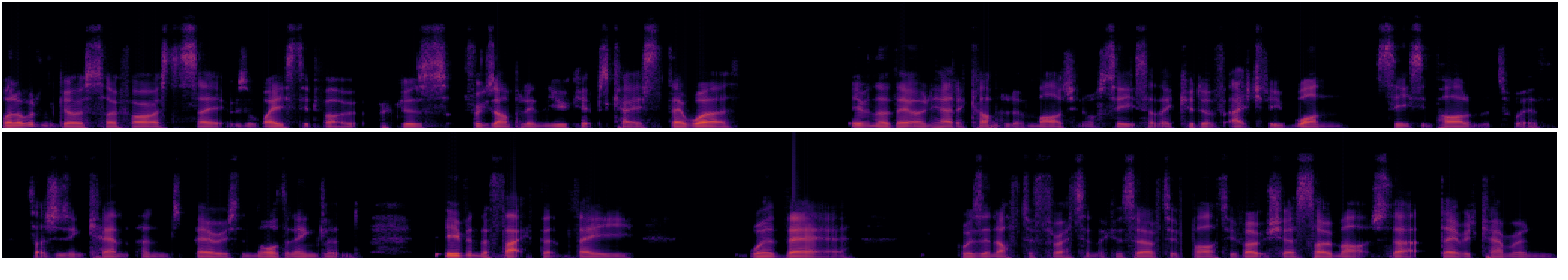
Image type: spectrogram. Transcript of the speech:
Well, I wouldn't go so far as to say it was a wasted vote because, for example, in the UKIP's case, there were, even though they only had a couple of marginal seats that they could have actually won seats in parliaments with, such as in Kent and areas in northern England, even the fact that they were there was enough to threaten the Conservative Party vote share so much that David Cameron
